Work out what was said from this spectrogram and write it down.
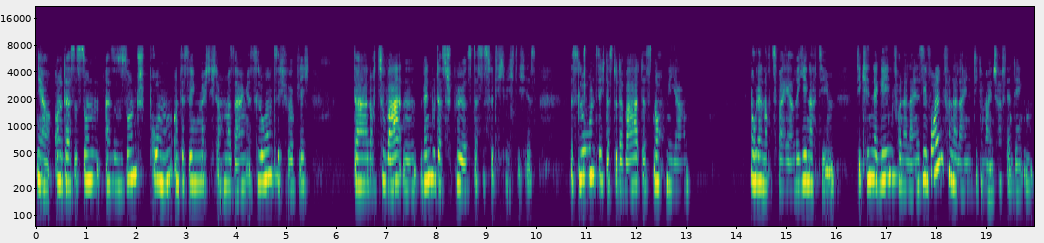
ja, und das ist so ein, also so ein Sprung und deswegen möchte ich doch mal sagen, es lohnt sich wirklich, da noch zu warten, wenn du das spürst, dass es für dich wichtig ist. Es lohnt sich, dass du da wartest, noch ein Jahr oder noch zwei Jahre, je nachdem. Die Kinder gehen von alleine. Sie wollen von alleine die Gemeinschaft entdecken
